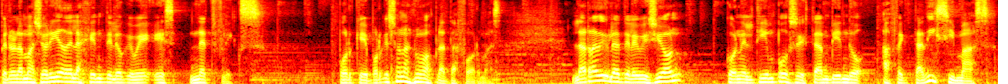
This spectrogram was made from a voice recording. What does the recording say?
pero la mayoría de la gente lo que ve es Netflix. ¿Por qué? Porque son las nuevas plataformas. La radio y la televisión con el tiempo se están viendo afectadísimas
